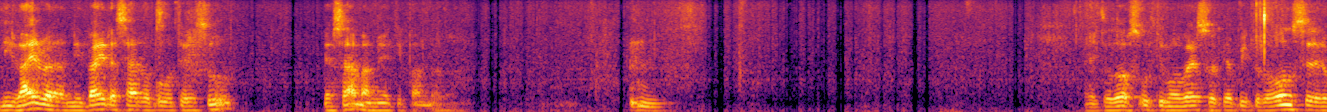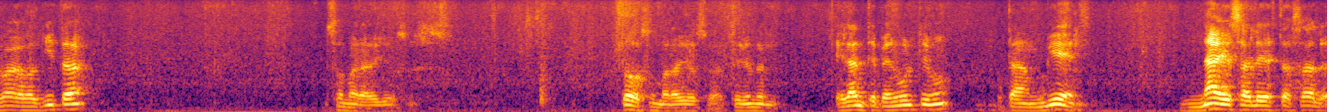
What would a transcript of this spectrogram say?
Nivaira, Nivaira Sarva Bhutesu, Yasama Meti Pandava. Estos dos últimos versos del capítulo 11 del Bhagavad Gita son maravillosos. Todos son maravillosos. Teniendo el, el antepenúltimo, también. Nadie sale de esta sala.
